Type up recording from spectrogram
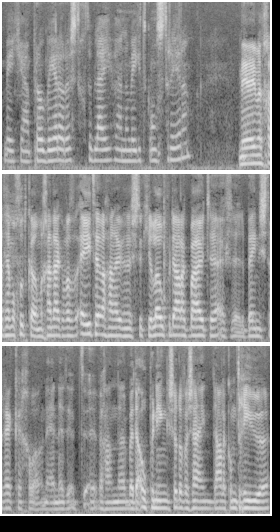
beetje proberen rustig te blijven en een beetje te concentreren. Nee, maar het gaat helemaal goed komen. We gaan daar wat eten. We gaan even een stukje lopen dadelijk buiten. Even de benen strekken gewoon. En het, het, we gaan bij de opening zullen we zijn. Dadelijk om drie uur.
